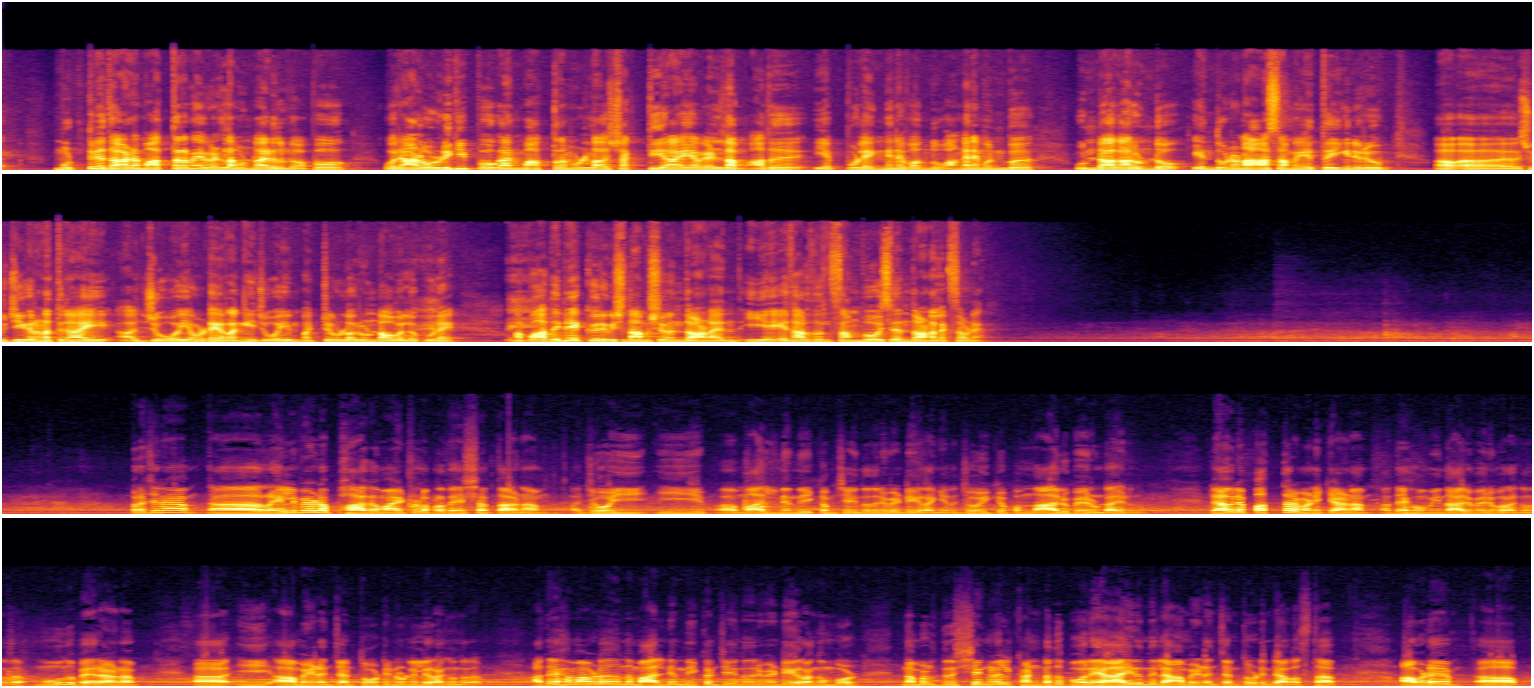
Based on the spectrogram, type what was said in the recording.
മുട്ടിന് താഴെ മാത്രമേ വെള്ളം ഉണ്ടായിരുന്നുള്ളൂ. അപ്പോൾ ഒരാൾ ഒഴുകിപ്പോകാൻ മാത്രമുള്ള ശക്തിയായ വെള്ളം അത് എപ്പോൾ എങ്ങനെ വന്നു? അങ്ങനെ മുൻപ് ഉണ്ടാകാറുണ്ടോ? എന്തുകൊണ്ടാണ് ആ സമയത്ത് ഇങ്ങനൊരു ശുചീകരണത്തിനായി ജോയ് അവിടെ ഇറങ്ങി? ജോയും മറ്റുള്ളവരും ഉണ്ടാവുമല്ലോ കൂടെ. അപ്പോൾ അതിനെയൊക്കെ ഒരു വിശദാംശം എന്താണ്? ഈ യഥാർത്ഥത്തിൽ സംഭവിച്ചത് എന്താണ് അലക്സ് അവിടെ? പ്രജന റെയിൽവേയുടെ ഭാഗമായിട്ടുള്ള പ്രദേശത്താണ് ജോയി ഈ മാലിന്യം നീക്കം ചെയ്യുന്നതിന് വേണ്ടി ഇറങ്ങിയത്. ജോയിക്കൊപ്പം നാലു പേരുണ്ടായിരുന്നു. രാവിലെ പത്തര മണിക്കാണ് അദ്ദേഹവും ഈ നാലുപേരും ഇറങ്ങുന്നത്. മൂന്ന് പേരാണ് ഈ ആമയിഴഞ്ചാൻ തോട്ടിനുള്ളിൽ ഇറങ്ങുന്നത്. അദ്ദേഹം അവിടെ നിന്ന് മാലിന്യം നീക്കം ചെയ്യുന്നതിന് വേണ്ടി ഇറങ്ങുമ്പോൾ നമ്മൾ ദൃശ്യങ്ങളിൽ കണ്ടതുപോലെ ആയിരുന്നില്ല ആമയിഴഞ്ചാൻ തോടിന്റെ അവസ്ഥ. അവിടെ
